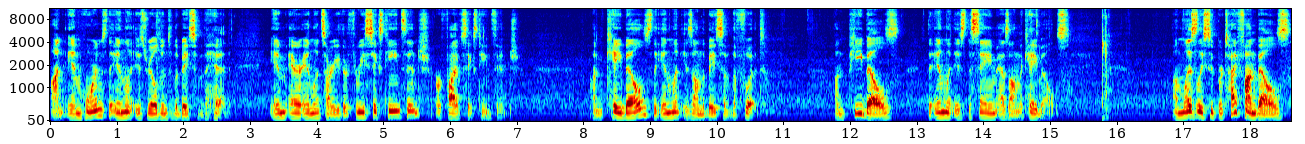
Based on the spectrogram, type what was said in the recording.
On M horns, the inlet is drilled into the base of the head. M air inlets are either 3 16 inch or 5 16 inch. On K bells, the inlet is on the base of the foot. On P bells, the inlet is the same as on the K bells. On Leslie Supertyfon bells,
